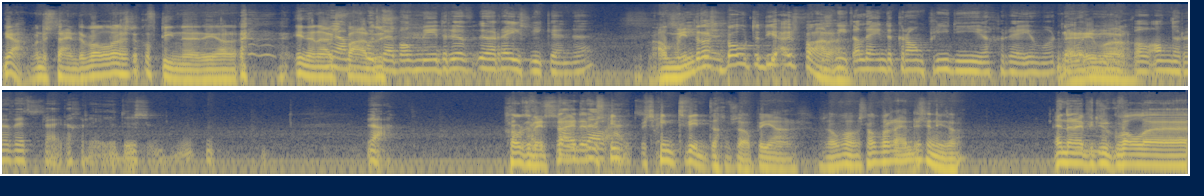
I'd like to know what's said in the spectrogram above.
Ja, maar er zijn er wel een stuk of tien in en ja, uitvaren. maar goed, Dus- we hebben ook meerdere raceweekenden. Nou, minder als eh, boten die Het uitvaren. is niet alleen de Grand Prix die hier gereden wordt. Er Nee, worden hier maar- ook wel andere wedstrijden gereden. Dus ja, Grote Het wedstrijden, misschien, uit. misschien 20 of zo per jaar. Zoveel, zoveel rijden er niet hoor. En dan heb je natuurlijk wel eh,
